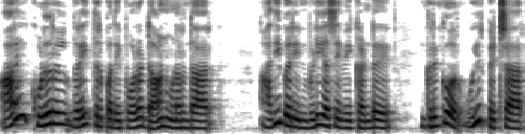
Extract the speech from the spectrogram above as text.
அரை குளிரில் விரைத்திருப்பதைப் போல டான் உணர்ந்தார். அதிபரின் விழியசைவைக் கண்டு கிரிகோர் உயிர் பெற்றார்.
